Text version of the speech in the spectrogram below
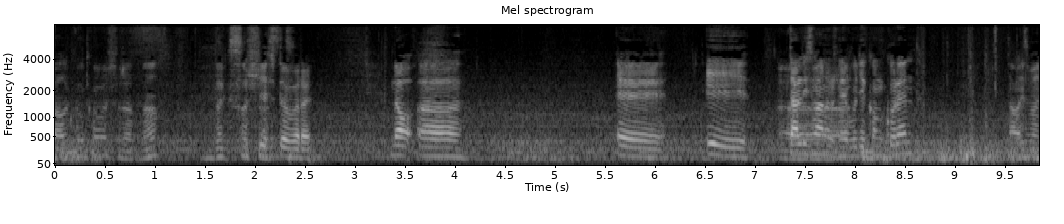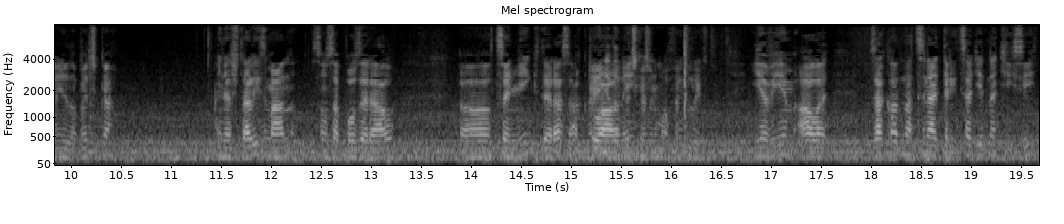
Palkovkovo šrot, no. Tak sa Tiež dobre. No, uh, e, e, Talisman už nebude konkurent. Talisman ide do pečka. Ináč Talisman som sa pozeral, uh, cenník teraz aktuálny. pečka, že mal facelift. Ja viem, ale základná cena je 31 tisíc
